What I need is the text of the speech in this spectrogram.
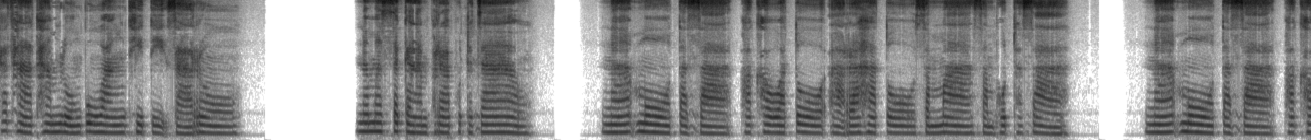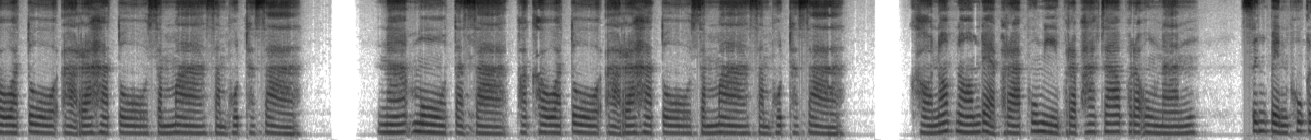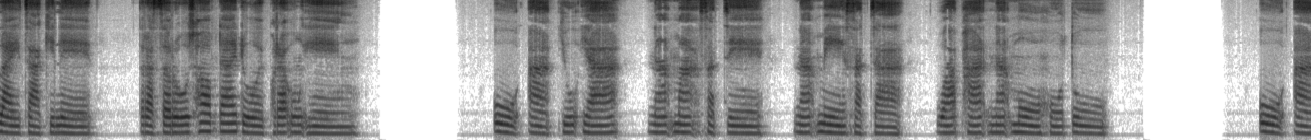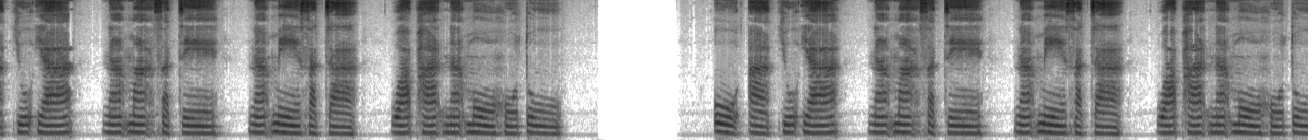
คาถาธรรมหลวงปู่วังทิติสาโร นมัสการพระพุทธเจ้า นะโมตัสสะภะคะวะโต อะระหะโต สัมมาสัมพุทธัสสะ นะโมตัสสะภะคะวะโต อะระหะโต สัมมาสัมพุทธัสสะ นะโมตัสสะภะคะวะโต อะระหะโต สัมมาสัมพุทธัสสะ ขอนอบน้อมแด่พระผู้มีพระภาคเจ้าพระองค์นั้น ซึ่งเป็นผู้ไกลจากกิเลส ตรัสรู้ชอบได้โดยพระองค์เอง อุอายุยะ นะมะสัจเจ นะเมสัจจา วะพะนะโมโหตุอุอายุยะนะมะสัจเจ นะเมสัจจาวะพะนะโมโหตุอุอายุยะนะมะสัจเจ นะเมสัจจาวะพะนะโมโหตุ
